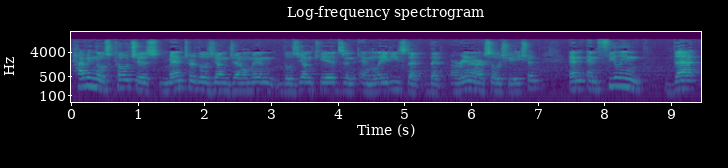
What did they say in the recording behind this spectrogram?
having those coaches mentor those young gentlemen, those young kids and, and ladies that, that are in our association, and, and feeling that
